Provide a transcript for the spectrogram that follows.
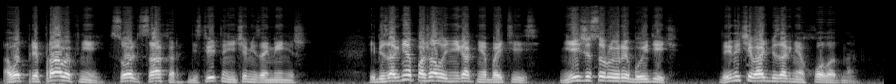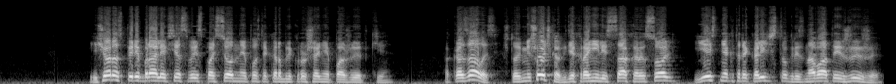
а вот приправы к ней, соль, сахар, действительно ничем не заменишь. И без огня, пожалуй, никак не обойтись. Не есть же сырую рыбу и дичь. Да и ночевать без огня холодно. Еще раз перебрали все свои спасенные после кораблекрушения пожитки. Оказалось, что в мешочках, где хранились сахар и соль, есть некоторое количество грязноватой жижи.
